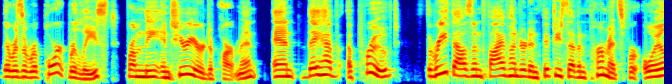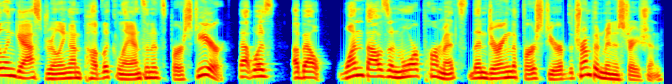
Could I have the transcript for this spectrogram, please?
there was a report released from the Interior Department, and they have approved 3,557 permits for oil and gas drilling on public lands in its first year. That was about 1,000 more permits than during the first year of the Trump administration.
